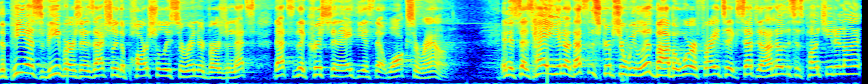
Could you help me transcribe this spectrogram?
The PSV version is actually the partially surrendered version. That's, that's the Christian atheist that walks around and it says, hey, you know, that's the scripture we live by, but we're afraid to accept it. I know this is punchy tonight,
